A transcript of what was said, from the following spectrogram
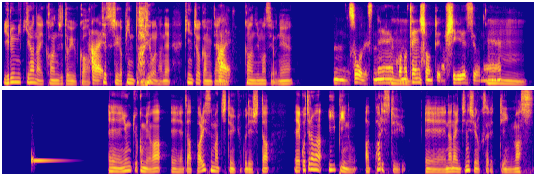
緩み切らない感じというか、はい、背筋がピンとあるようなね、緊張感みたいな感じますよね。はい、うん、そうですね、うん、このテンションっていうのは不思議ですよね。うんえー、4曲目は、えー、ザ・パリス・マッチという曲でした。えー、こちらは EP のあパリスという、えー、7インチに収録されています。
